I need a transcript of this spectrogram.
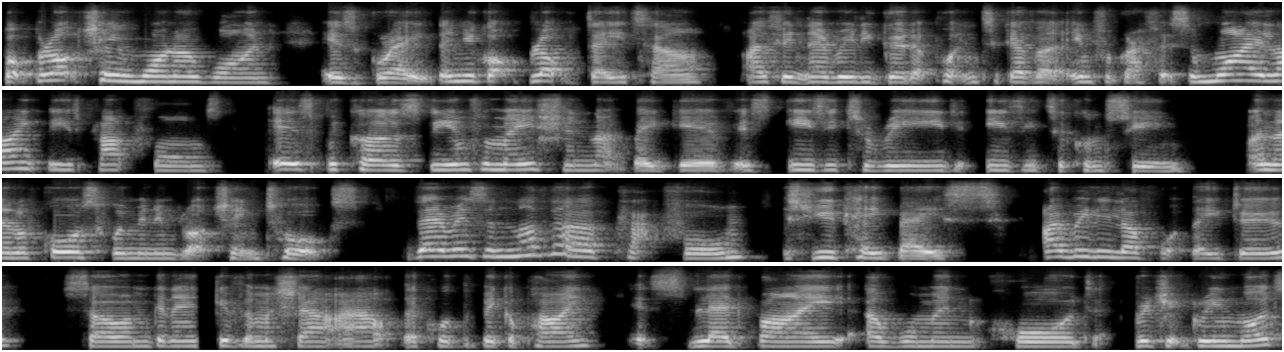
But Blockchain 101 is great. Then you've got Block Data. I think they're really good at putting together infographics. And why I like these platforms is because the information that they give is easy to read, easy to consume. And then, of course, Women in Blockchain Talks. There is another platform, it's UK based. I really love what they do. So I'm going to give them a shout out. They're called The Bigger Pie. It's led by a woman called Bridget Greenwood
